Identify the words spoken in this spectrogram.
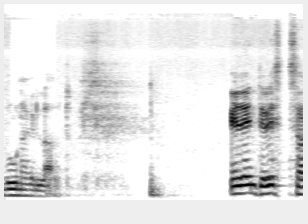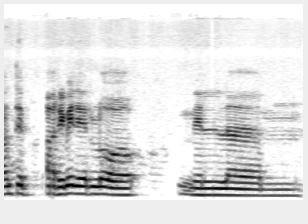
l'una che l'altra. Ed è interessante a rivederlo nel, ehm,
